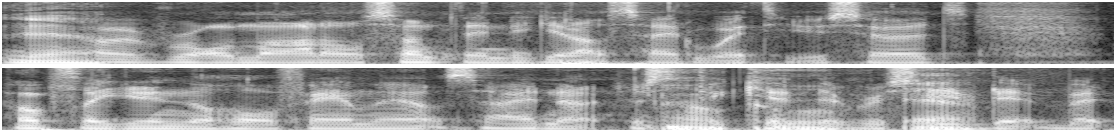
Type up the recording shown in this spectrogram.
yeah. a role model, something to get outside with you. So it's hopefully getting the whole family outside, not just Oh, the kid cool. that received it. But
